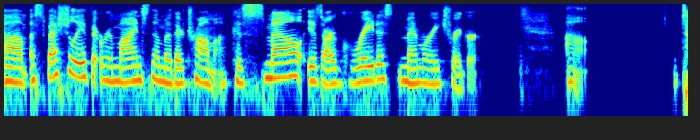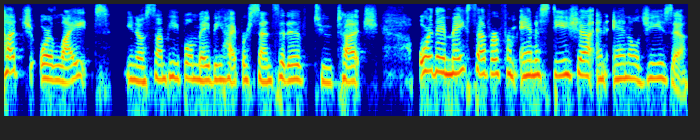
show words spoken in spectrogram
um, especially if it reminds them of their trauma because smell is our greatest memory trigger. Uh, touch or light you know some people may be hypersensitive to touch or they may suffer from anesthesia and analgesia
